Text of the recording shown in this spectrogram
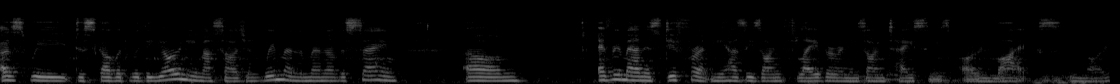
as we discovered with the yoni massage, and women and men are the same. Um, every man is different. He has his own flavor and his own taste and his own likes. You know,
